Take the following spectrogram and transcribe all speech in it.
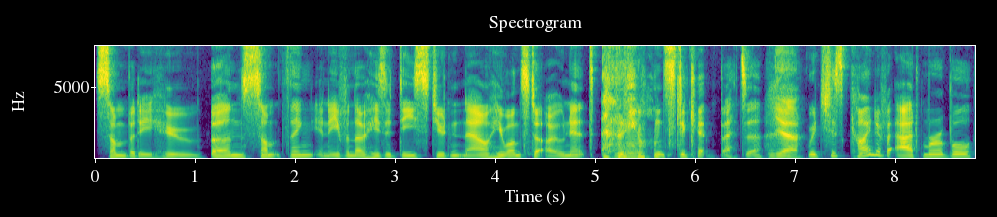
somebody who earns something, and even though he's a D student now, he wants to own it. he mm-hmm. wants to get better. Yeah. which is kind of admirable.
